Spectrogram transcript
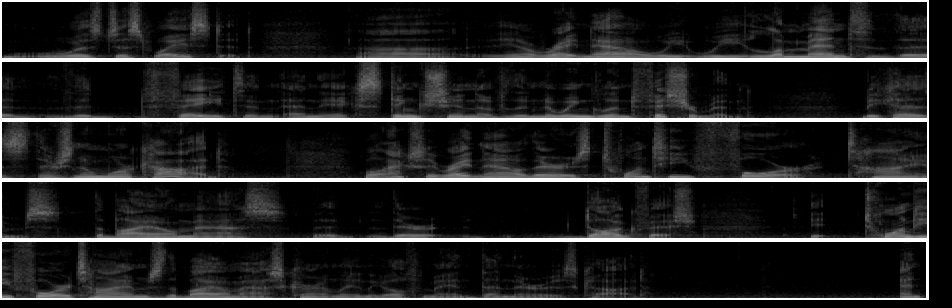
was just wasted. Uh, you know, right now we, we lament the the fate and, and the extinction of the New England fishermen because there's no more cod. Well, actually, right now there is 24 times the biomass. They're dogfish, 24 times the biomass currently in the Gulf of Maine than there is cod. And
